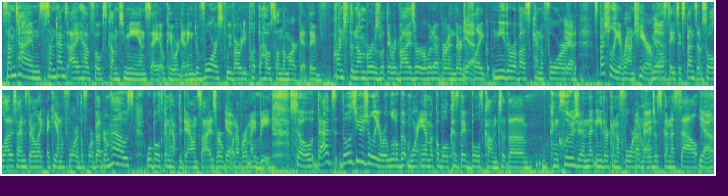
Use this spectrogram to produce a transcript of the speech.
sometimes sometimes i have folks come to me and say okay we're getting divorced we've already put the house on the market they've crunched the numbers with their advisor or whatever and they're just Yeah. like neither of us can afford Yeah. especially around here real Yeah. estate's expensive so a lot of times they're like i can't afford the four bedroom house we're both going to have to downsize or Yeah. whatever it might be so that's those usually are a little bit more amicable because they've both come to the conclusion that neither can afford and Okay. we're just going to sell. Yeah.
